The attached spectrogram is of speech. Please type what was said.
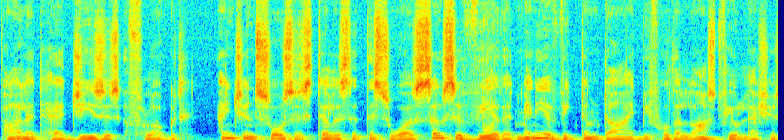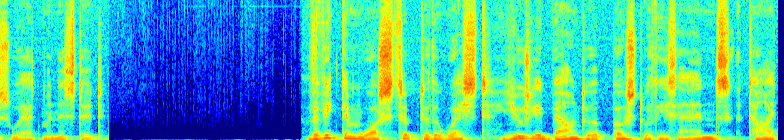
Pilate had Jesus flogged. Ancient sources tell us that this was so severe that many a victim died before the last few lashes were administered. The victim was stripped to the waist, usually bound to a post with his hands tied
